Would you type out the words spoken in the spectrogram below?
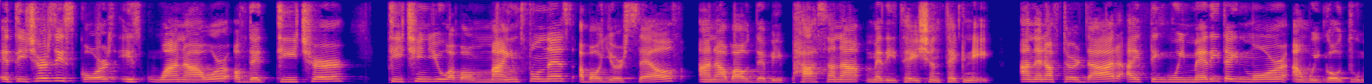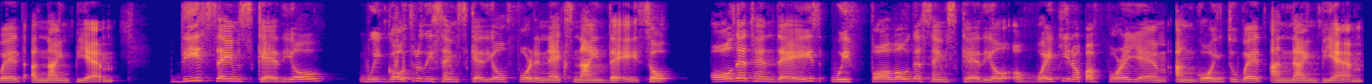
A teacher's discourse is one hour of the teacher teaching you about mindfulness, about yourself, and about the Vipassana meditation technique. And then after that, I think we meditate more and we go to bed at 9 p.m. This same schedule, we go through the same schedule for the next nine days. So all the 10 days, we follow the same schedule of waking up at 4 a.m. and going to bed at 9 p.m.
